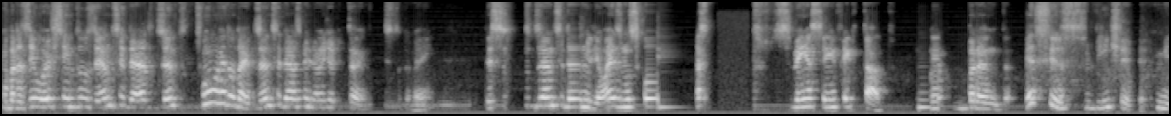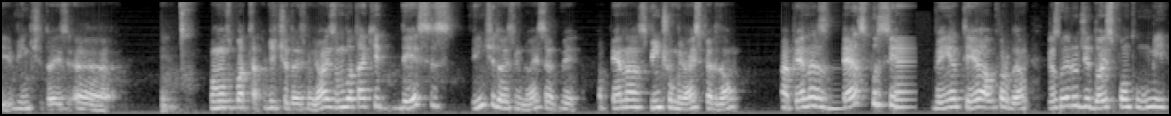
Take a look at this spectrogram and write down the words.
O Brasil hoje tem 210, 200, vamos arredondar, 210 milhões de habitantes, tudo bem? Desses 210 milhões, uns vem a ser infectado. Branda. Esses 20, 22, uh, vamos botar 22 milhões, vamos botar que desses 22 milhões, apenas 21 milhões, perdão, apenas 10% vem a ter algum problema. É o número de 2,1 mil,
